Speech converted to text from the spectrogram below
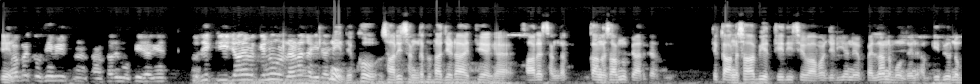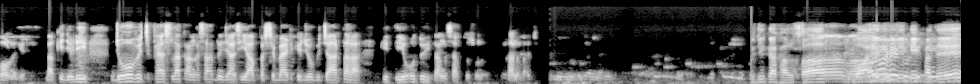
ਇਹ। ਬਾਬਾ ਤੁਸੀਂ ਵੀ ਸੰਸਥਾ ਦੇ ਮੁਖੀ ਹੈਗੇ। ਤੁਸੀਂ ਕੀ ਚਾਹੁੰਦੇ ਹੋ ਕਿਹਨੂੰ ਲੈਣਾ ਚਾਹੀਦਾ ਜੀ ਨਹੀਂ ਦੇਖੋ ਸਾਰੀ ਸੰਗਤ ਦਾ ਜਿਹੜਾ ਇੱਥੇ ਹੈਗਾ ਸਾਰੇ ਸੰਗਤ ਕੰਗ ਸਾਹਿਬ ਨੂੰ ਪਿਆਰ ਕਰਦੀ ਹੈ ਤੇ ਕੰਗ ਸਾਹਿਬ ਵੀ ਇੱਥੇ ਦੀ ਸੇਵਾਵਾਂ ਜਿਹੜੀਆਂ ਨੇ ਪਹਿਲਾਂ ਨਿਭਾਉਂਦੇ ਨੇ ਅੱਗੇ ਵੀ ਉਹ ਨਿਭਾਉਣਗੇ। ਬਾਕੀ ਜਿਹੜੀ ਜੋ ਵਿੱਚ ਫੈਸਲਾ ਕੰਗ ਸਾਹਿਬ ਨੇ ਜਾਂ ਅਸੀਂ ਆਪਸ 'ਚ ਬੈਠ ਕੇ ਜੋ ਵਿਚਾਰਧਾਰਾ ਕੀਤੀ ਉਹ ਤੁਸੀਂ ਕੰਗ ਸਾਹਿਬ ਤੋਂ ਸੁਣੋ। ਧੰਨਵਾਦ ਜੀ। ਕਾ ਖਾਲਸਾ ਵਾਹਿਗੁਰੂ ਜੀ ਕੀ ਫਤਿਹ।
